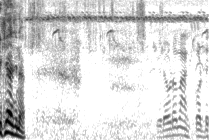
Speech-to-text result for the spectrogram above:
ଦେଖିଆ ସିନା ଏଇଟା ଗୋଟେ ମାଙ୍କଟେ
